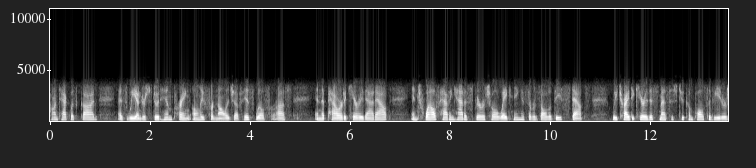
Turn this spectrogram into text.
contact with God as we understood Him, praying only for knowledge of His will for us and the power to carry that out. And 12. Having had a spiritual awakening as a result of these steps, we tried to carry this message to compulsive eaters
